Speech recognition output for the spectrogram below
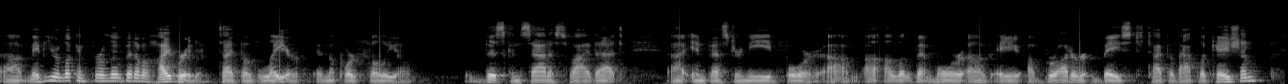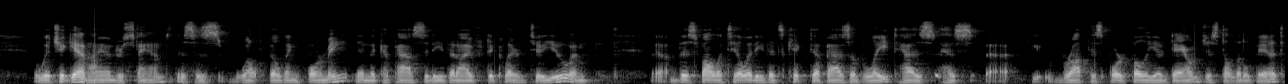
Uh, maybe you're looking for a little bit of a hybrid type of layer in the portfolio. This can satisfy that uh, investor need for um, a, a, little bit more of a, a broader based type of application which again I understand. This is wealth building for me in the capacity that I've declared to you, and uh, this volatility that's kicked up as of late has has uh, brought this portfolio down just a little bit.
